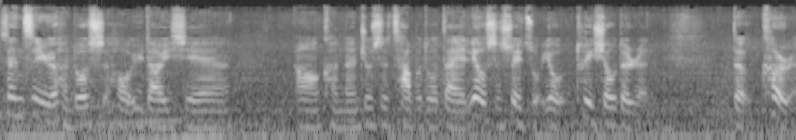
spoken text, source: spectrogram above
甚至于很多时候遇到一些，嗯，可能就是差不多在六十岁左右退休的人的客人。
